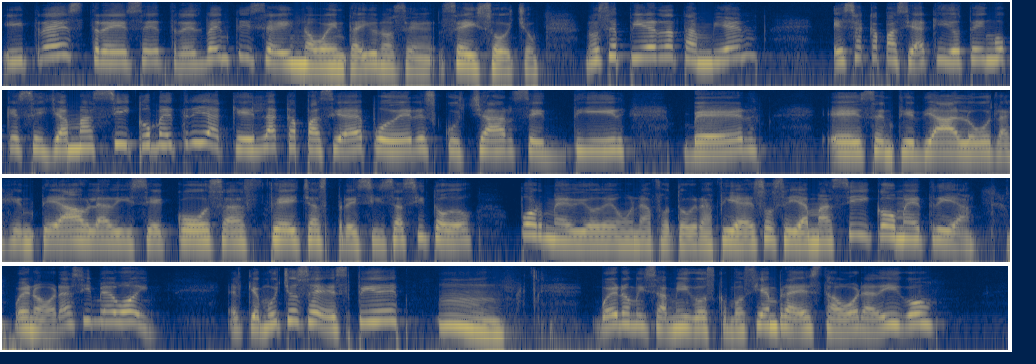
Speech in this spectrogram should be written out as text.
y 313-326-9168. No se pierda también esa capacidad que yo tengo que se llama psicometría, que es la capacidad de poder escuchar, sentir, ver, eh, sentir diálogos, la gente habla, dice cosas, fechas precisas y todo por medio de una fotografía. Eso se llama psicometría. Bueno, ahora sí me voy. El que mucho se despide. Mm, bueno, mis amigos, como siempre a esta hora digo,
